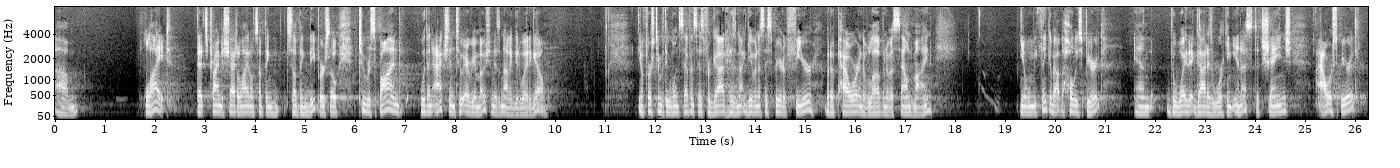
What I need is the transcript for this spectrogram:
um, light that's trying to shed a light on something something deeper. So to respond with an action to every emotion is not a good way to go. You know, 1 Timothy 1 7 says, For God has not given us a spirit of fear, but of power and of love and of a sound mind. You know, when we think about the Holy Spirit and the way that God is working in us to change our spirit.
